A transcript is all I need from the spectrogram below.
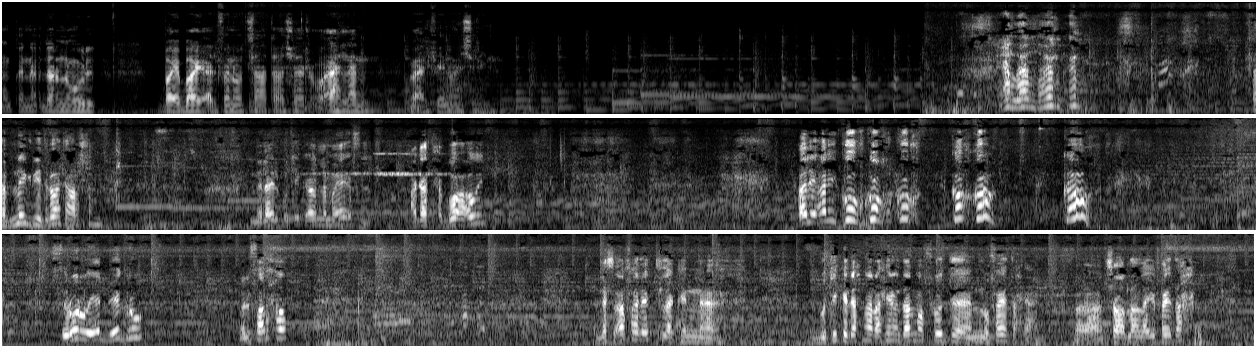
ممكن نقدر نقول bye bye 2019 واهلا ب 2020 يلا يلا يلا يلا. إحنا بنجري دلوقتي علشان نلاقي البوتيك قبل ما يقفل. حاجة تحبوها قوي؟ علي علي كوخ كوخ كوخ كوخ كوخ كوخ. سرور وإياد بيجروا من الفرحة. الناس قفلت لكن البوتيك اللي إحنا رايحينه ده المفروض انه فاتح يعني. فإن شاء الله نلاقيه فاتح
